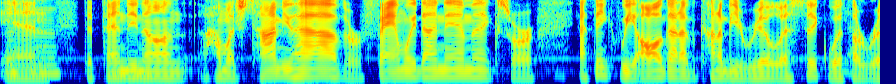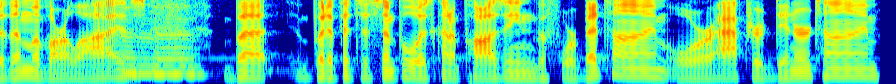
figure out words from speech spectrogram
and depending on how much time you have or family dynamics, or I think we all got to kind of be realistic with a rhythm of our lives. But but if it's as simple as kind of pausing before bedtime or after dinner time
